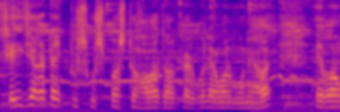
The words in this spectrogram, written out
সেই জায়গাটা একটু সুস্পষ্ট হওয়া দরকার বলে আমার মনে হয়। এবং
